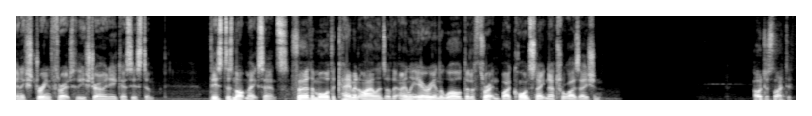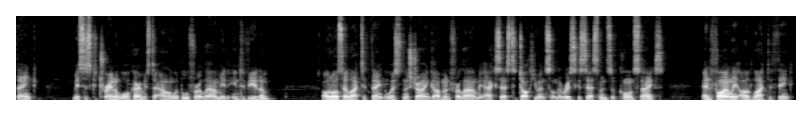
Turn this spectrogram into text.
an extreme threat to the Australian ecosystem. This does not make sense. Furthermore, the Cayman Islands are the only area in the world that are threatened by corn snake naturalisation. I would just like to thank Mrs. Katrina Walker and Mr. Alan Whipple for allowing me to interview them. I would also like to thank the Western Australian Government for allowing me access to documents on the risk assessments of corn snakes. And finally, I would like to thank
